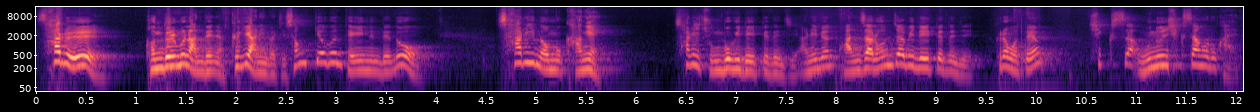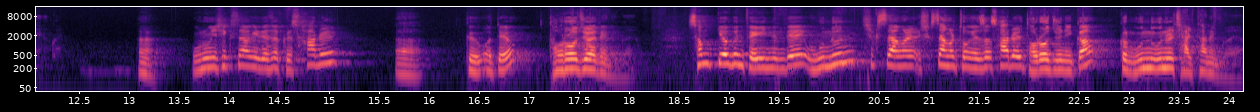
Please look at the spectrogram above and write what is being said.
살을 건들면 안 되냐? 그게 아닌 거지. 성격은 돼 있는데도 살이 너무 강해. 살이 중복이 돼 있다든지 아니면 관살 혼잡이 돼 있다든지 그럼 어때요? 식사 우는 식상으로 가야 되는 거예요. 어, 우는 식상이 돼서 그 살을 어, 그 어때요? 덜어줘야 되는 거예요. 성격은 돼 있는데 우는 식상을 식상을 통해서 살을 덜어주니까 그건 운, 운을 잘 타는 거예요.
